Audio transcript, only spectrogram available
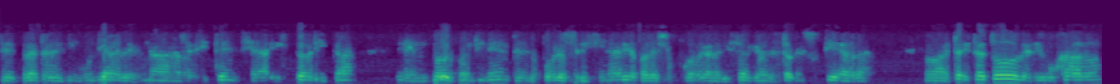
se trata de ningunear una resistencia histórica en todo el continente, los pueblos originarios, para ellos poder garantizar que no les toquen sus tierras. No, está, está todo desdibujado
